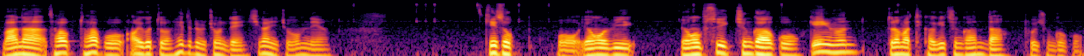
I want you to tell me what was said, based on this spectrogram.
만화 사업도 하고 아 이것도 해드리면 좋은데 시간이 좀 없네요. 계속 뭐 영업이 영업 수익 증가하고 게임은 드라마틱하게 증가한다 보여준 거고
